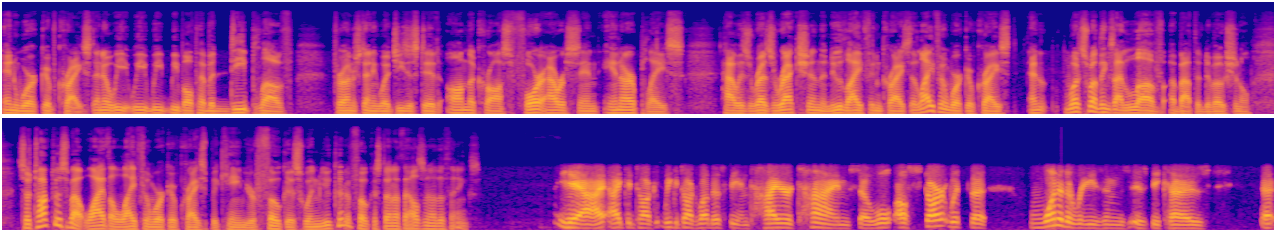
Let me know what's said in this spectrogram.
and work of Christ. I know we, we, we both have a deep love for understanding what Jesus did on the cross for our sin in our place, how his resurrection, the new life in Christ, the life and work of Christ. And what's one of the things I love about the devotional? So, talk to us about why the life and work of Christ became your focus when you could have focused on a thousand other things. Yeah, I, I could talk. We could talk about this the entire time. So, we'll, I'll start with the one of the reasons is because that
